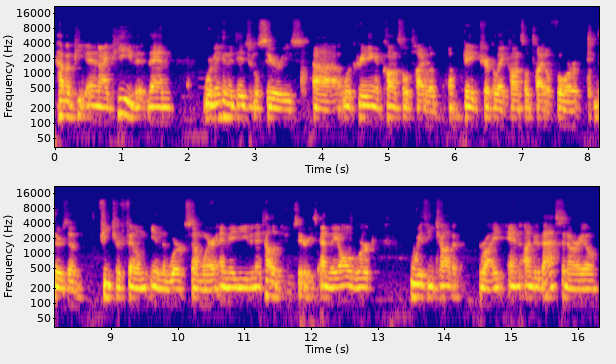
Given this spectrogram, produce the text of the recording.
have a P- an IP that then we're making the digital series. Uh, we're creating a console title, a, a big AAA console title for. There's a feature film in the works somewhere, and maybe even a television series, and they all work with each other right? And under that scenario,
